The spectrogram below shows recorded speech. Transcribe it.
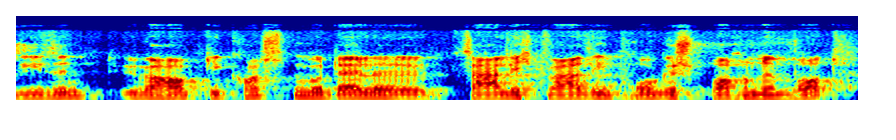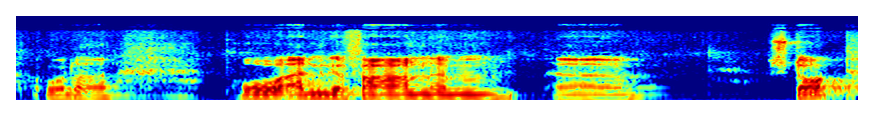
wie sind überhaupt die Kostenmodelle? Zahle ich quasi pro gesprochenem Wort oder pro angefahrenem äh, Stopp?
